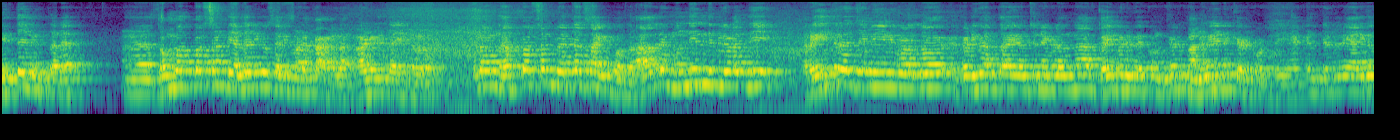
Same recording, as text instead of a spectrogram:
ನಿದ್ದೆ ನಿಲ್ತಾರೆ. ತೊಂಬತ್ತು ಪರ್ಸೆಂಟ್ ಎಲ್ಲರಿಗೂ ಸರಿ ಮಾಡೋಕ್ಕಾಗಲ್ಲ, ಆಡಳಿತ ಇದ್ದವರು. ಒಂದು ಹತ್ತು ಪರ್ಸೆಂಟ್ ವ್ಯತ್ಯಾಸ ಆಗಿರ್ಬೋದು. ಆದರೆ ಮುಂದಿನ ದಿನಗಳಲ್ಲಿ ರೈತರ ಜಮೀನುಗಳದ್ದು ಕಡಿಯುವಂಥ ಯೋಜನೆಗಳನ್ನು ಕೈ ಬಿಡಬೇಕು ಅಂತೇಳಿ ಮನವಿಯನ್ನು ಕೇಳ್ಕೊಡ್ತೀವಿ ಯಾಕಂತೇಳಿದ್ರೆ ಯಾರಿಗೂ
